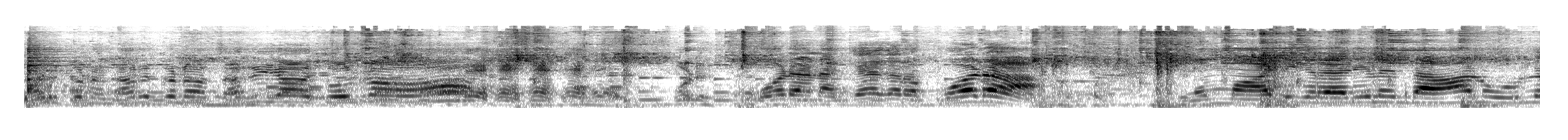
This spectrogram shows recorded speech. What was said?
நறுக்கணும், நறுக்கணும், சரியா சொல்றான். போடு. போடா நான் கேக்குறேன் போடா உம்மா அடிக்கிற அடியில இந்த ஆணூர்ல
